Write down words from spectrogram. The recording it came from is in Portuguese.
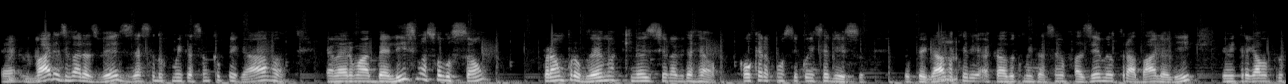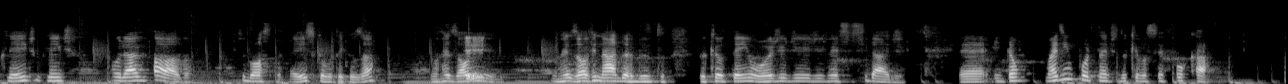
É, uhum. Várias e várias vezes, essa documentação que eu pegava, ela era uma belíssima solução para um problema que não existia na vida real. Qual era a consequência disso? Eu pegava uhum. aquele, aquela documentação, eu fazia meu trabalho ali, eu entregava para o cliente, o cliente olhava e falava: que bosta, é isso que eu vou ter que usar? Não resolve, não resolve nada do, do que eu tenho hoje de, de necessidade. É, então, mais importante do que você focar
